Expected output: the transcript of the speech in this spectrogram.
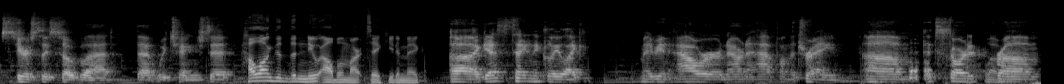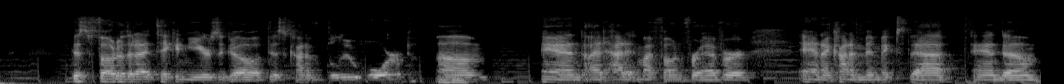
seriously so glad that we changed it. How long did the new album art take you to make? Uh, I guess technically, like maybe an hour, an hour and a half on the train. Um, it started Love it. from this photo that I had taken years ago of this kind of blue orb. Mm-hmm. Um, and I had had it in my phone forever. And I kind of mimicked that. And um,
